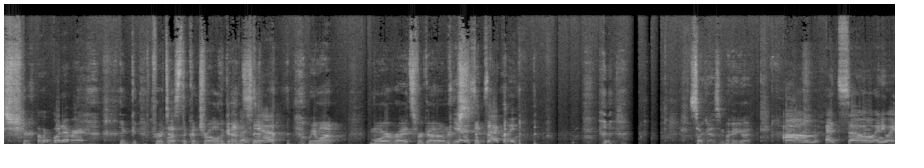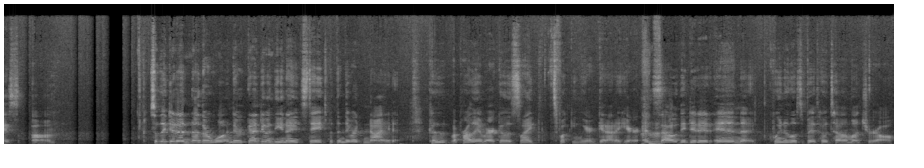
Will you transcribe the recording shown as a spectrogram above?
Sure. or whatever. Protest the control of guns. But yeah, we want more rights for gun owners. yes, exactly. Sarcasm. Okay, go ahead. Um, and so, anyways, um, so they did another one. They were gonna do it in the United States, but then they were denied because probably America was like, "It's fucking weird. Get out of here." And so they did it in Queen Elizabeth Hotel in Montreal,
